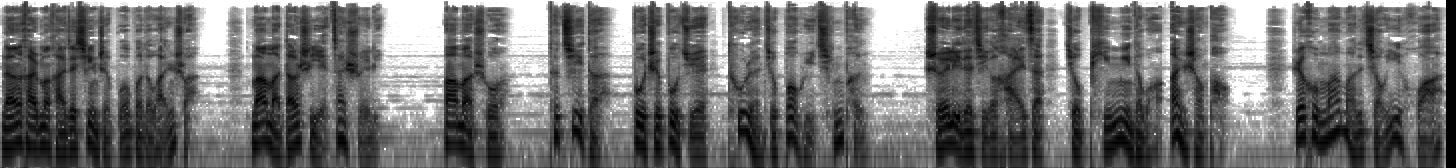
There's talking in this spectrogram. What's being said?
男孩们还在兴致勃勃的玩耍，妈妈当时也在水里。妈妈说，她记得不知不觉突然就暴雨倾盆，水里的几个孩子就拼命的往岸上跑，然后妈妈的脚一滑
